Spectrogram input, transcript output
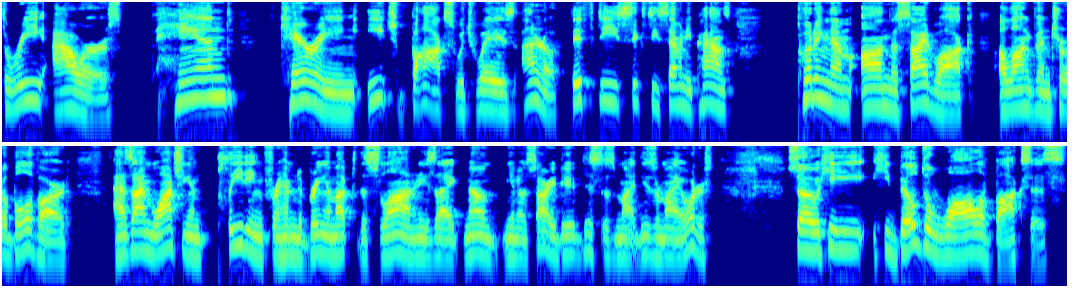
three hours hand carrying each box, which weighs, I don't know, 50, 60, 70 pounds, putting them on the sidewalk along Ventura Boulevard as I'm watching him pleading for him to bring him up to the salon. And he's like, no, you know, sorry, dude, this is my, these are my orders. So he, he builds a wall of boxes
